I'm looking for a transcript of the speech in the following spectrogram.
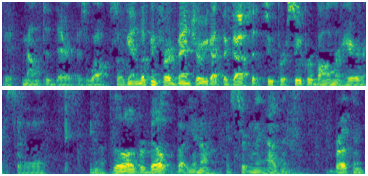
it mounted there as well. So again, looking for adventure. We got the Gusset Super Super Bomber here. So, uh, you know, a little overbuilt, but you know, it certainly hasn't broken.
